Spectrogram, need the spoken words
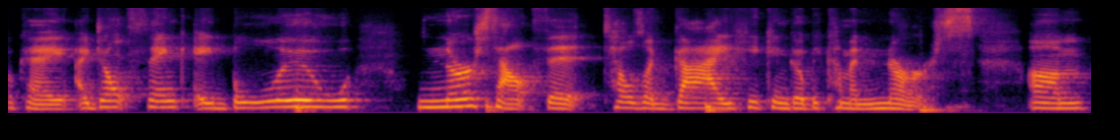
Okay. I don't think a blue nurse outfit tells a guy he can go become a nurse. Um,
